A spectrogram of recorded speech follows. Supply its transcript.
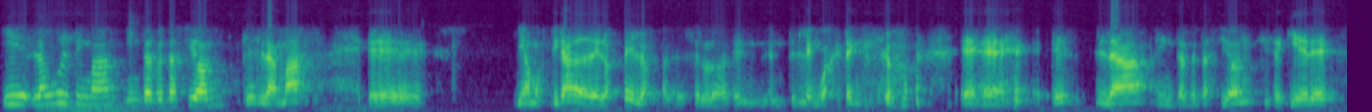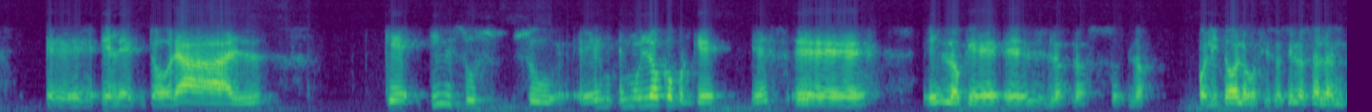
Y la última interpretación, que es la más, eh, digamos, tirada de los pelos, para decirlo en, lenguaje técnico, eh, es la interpretación, si se quiere, eh, electoral, que tiene sus... Su, es, muy loco porque es, es lo que los, los, los politólogos y sociólogos hablan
